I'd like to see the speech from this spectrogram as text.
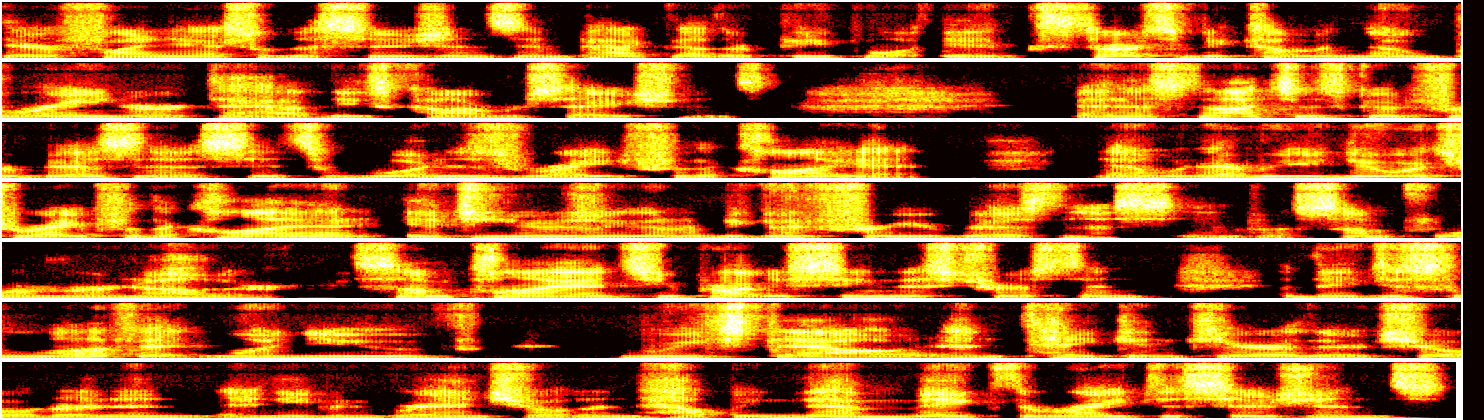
their financial decisions impact other people it starts to become a no-brainer to have these conversations and it's not just good for business, it's what is right for the client. And whenever you do what's right for the client, it's usually going to be good for your business in some form or another. Some clients, you've probably seen this, Tristan, they just love it when you've reached out and taken care of their children and, and even grandchildren, helping them make the right decisions.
